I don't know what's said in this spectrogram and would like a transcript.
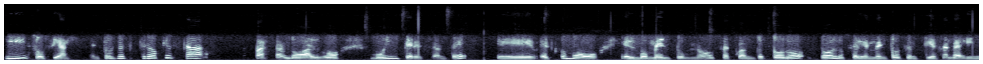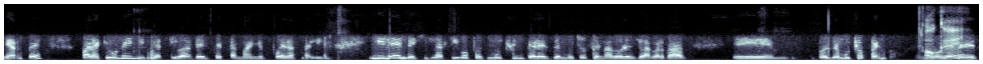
y social entonces creo que está pasando algo muy interesante eh, es como el momentum, ¿no? O sea, cuando todo, todos los elementos empiezan a alinearse para que una iniciativa de este tamaño pueda salir. Y el legislativo, pues mucho interés de muchos senadores, la verdad, eh, pues de mucho peso. Entonces,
